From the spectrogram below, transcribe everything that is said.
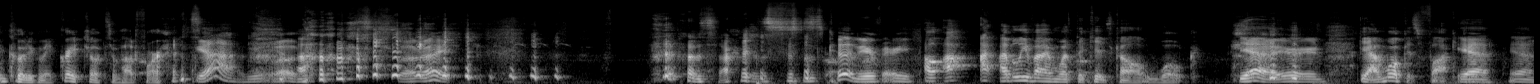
including make great jokes about foreheads. Yeah. Whoa. All right. I'm sorry. This is good. You're very. Oh, I, I, believe I am what the kids call woke. Yeah. You're. Yeah, I'm woke as fuck. Yeah. Yeah.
